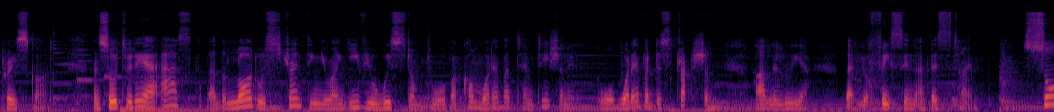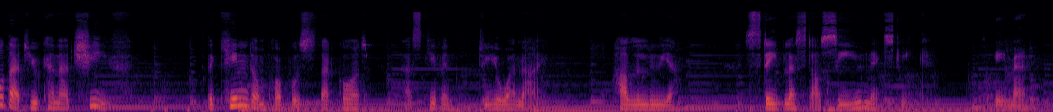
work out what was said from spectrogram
Praise God. And so today I ask that the Lord will strengthen you and give you wisdom to overcome whatever temptation or whatever distraction, hallelujah, that you're facing at this time so that you can achieve the kingdom purpose that God has given to you and I. Hallelujah. Stay blessed. I'll see you next week. Amen.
